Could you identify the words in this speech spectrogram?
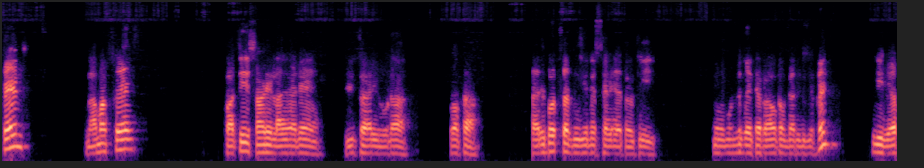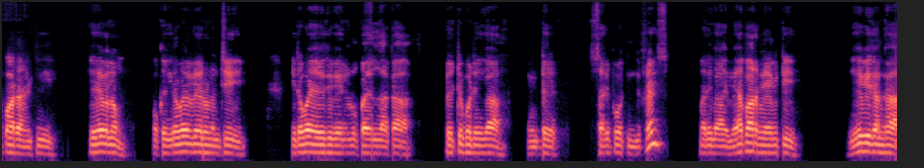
ఫ్రెండ్స్ నమస్తే ప్రతిసారి లాగానే ఈసారి కూడా ఒక సరికొత్త బిజినెస్ ఐడియాతోటి మేము ముందుకైతే రావడం జరిగింది ఫ్రెండ్స్ ఈ వ్యాపారానికి కేవలం ఒక ఇరవై వేల నుంచి ఇరవై ఐదు వేల రూపాయల దాకా పెట్టుబడిగా ఉంటే సరిపోతుంది ఫ్రెండ్స్ మరి ఆ వ్యాపారం ఏమిటి? ఏ విధంగా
